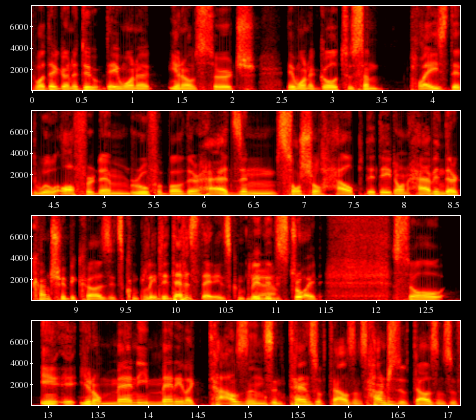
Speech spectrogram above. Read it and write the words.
what they're going to do they want to you know search they want to go to some place that will offer them roof above their heads and social help that they don't have in their country because it's completely devastated it's completely Yeah. destroyed so you know many many like thousands and tens of thousands hundreds of thousands of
